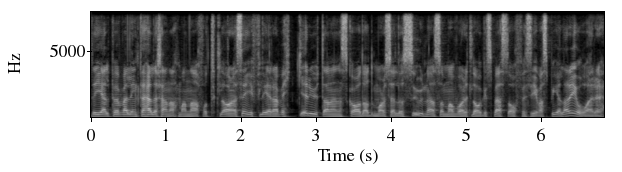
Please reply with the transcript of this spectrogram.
Det hjälper väl inte heller sen att man har fått klara sig i flera veckor utan en skadad Marcelo Zuna som har varit lagets bästa offensiva spelare i år.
